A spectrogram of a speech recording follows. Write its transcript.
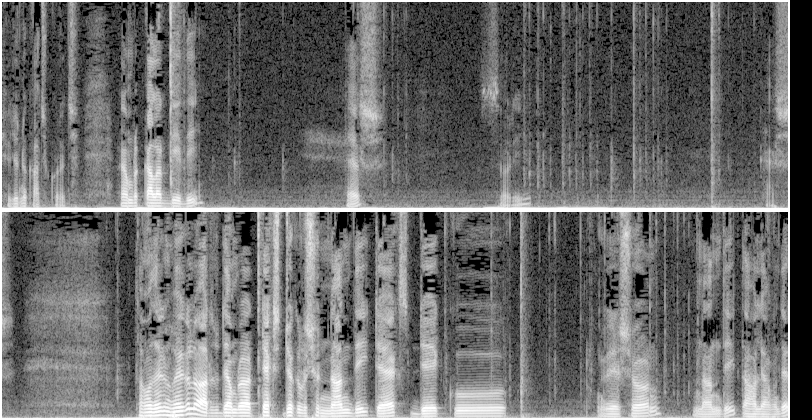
সেজন্য কাজ করেছি। আমরা কালার দিয়ে দিই। হ্যাশ সরি তো আমাদের এখন হয়ে গেল। আর যদি আমরা টেক্সট ডেকোরেশন নান দিই টেক্সট ডেকোরেশন নান দিই, তাহলে আমাদের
